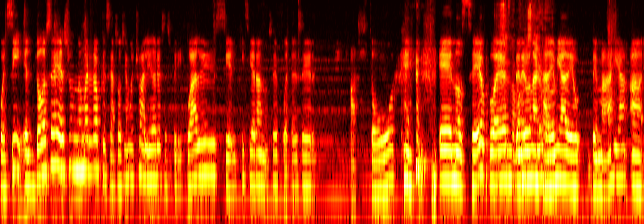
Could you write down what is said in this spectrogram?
pues sí, el 12 es un número que se asocia mucho a líderes espirituales. Si él quisiera, no sé, puede ser pastor, eh, no sé, puede tener una izquierda. academia de, de magia. Ah,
